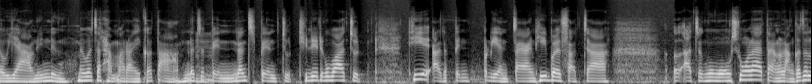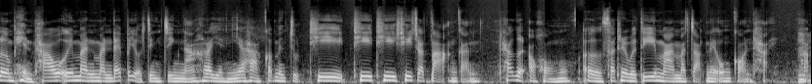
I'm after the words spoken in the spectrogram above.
ยาวๆนิดนึงไม่ว่าจะทำอะไรก็ตามนั่นจะเป็นนั่นจะเป็นจุดที่เรียกได้ว่าจุดที่อาจจะเป็นเปลี่ยนแปลงที่บริษัทจะเอออาจจะงงๆช่วงแรกแต่หลังๆก็จะเริ่มเห็นภาพว่าเอ้ยมันมันได้ประโยชน์จริงๆนะอะไรอย่างเงี้ยค่ะก็เป็นจุดที่ที่ที่ที่จะต่างกัน ถ้าเกิดเอาของเออ sustainability มามาจัดในองค์กรไทยค่ะ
